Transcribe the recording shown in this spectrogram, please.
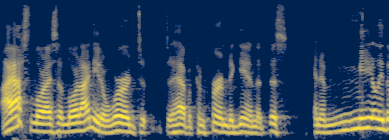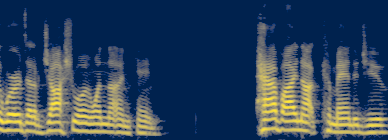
I asked the Lord, I said, Lord, I need a word to, to have it confirmed again that this, and immediately the words out of Joshua 1 9 came. Have I not commanded you?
